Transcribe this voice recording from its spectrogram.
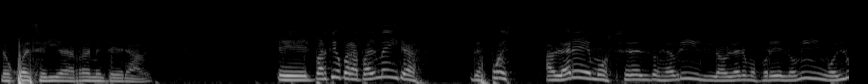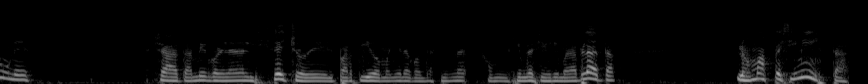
lo cual sería realmente grave. el partido para Palmeiras, después hablaremos, será el 2 de abril, lo hablaremos por ahí el domingo, el lunes, ya también con el análisis hecho del partido mañana contra Gimnasia y Grima La Plata. Los más pesimistas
